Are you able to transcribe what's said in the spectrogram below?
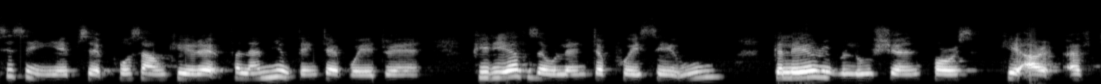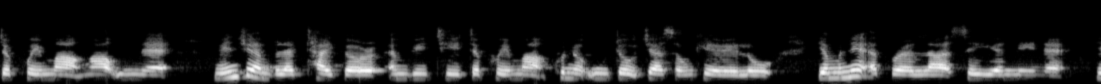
စစ်စင်ရေးဖြစ်ဖော်ဆောင်ခဲ့တဲ့ဖလန်းမြုပ်သိမ်းတပ်ပွဲအတွင်း PDF ဇိုလန်တပ်ဖွဲ့10ဦးကလေး Revolution Force KRF တပ်ဖွဲ့မှ9ဦးနဲ့မင်းကျန် Black Tiger MBT တပ်ဖွဲ့မှ9ဦးတို့ကြာဆုံးခဲ့တယ်လို့ယမနေ့အပရလ10ရက်နေ့နဲ့ယ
